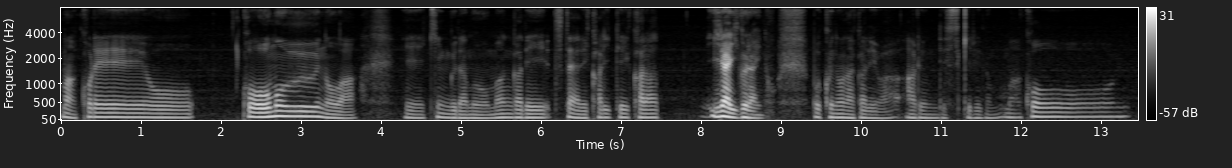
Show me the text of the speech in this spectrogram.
まあこれをこう思うのは、えー、キングダムを漫画で蔦屋で借りてから以来ぐらいの僕の中ではあるんですけれどもまあこう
